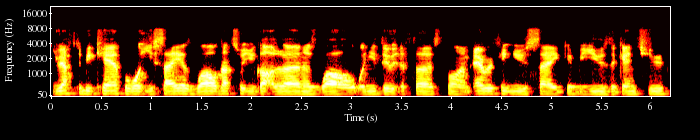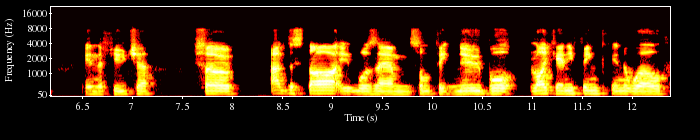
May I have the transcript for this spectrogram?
you have to be careful what you say as well. That's what you got to learn as well. When you do it the first time, everything you say can be used against you in the future. So at the start, it was um, something new, but like anything in the world,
